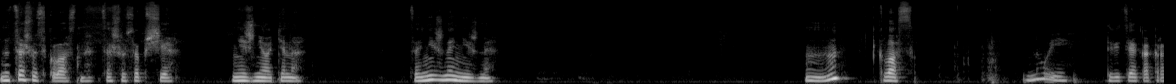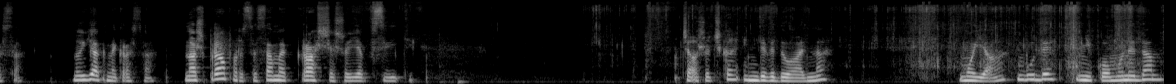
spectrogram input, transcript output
Ну, це щось класне, це щось взагалі ніжнятіна. Це ніжне-ніжне. Угу, клас. Ну і дивіться, яка краса. Ну, як не краса? Наш прапор це саме краще, що є в світі. Чашечка індивідуальна. Моя буде, нікому не дам.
